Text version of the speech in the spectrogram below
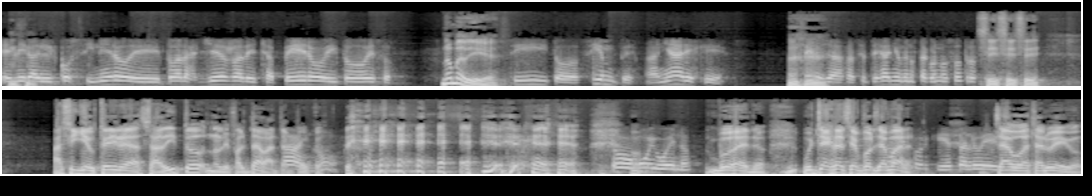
Él era el cocinero de todas las yerras de Chapero y todo eso. No me digas. Sí, todo, siempre. Añares que... Ajá. Pero ya hace tres años que no está con nosotros. Sí, sí, sí. Así que a usted era asadito, no le faltaba Ay, tampoco. Todo muy bueno. Bueno, muchas gracias por llamar. Porque hasta luego. Chao, hasta luego.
